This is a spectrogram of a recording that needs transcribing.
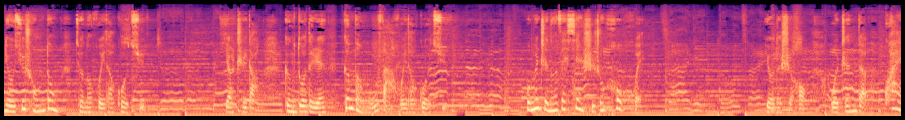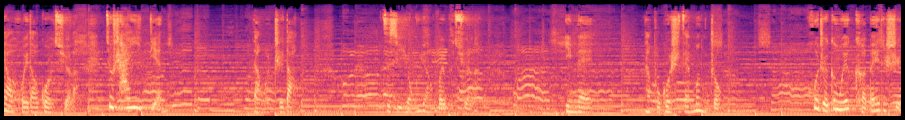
扭曲虫洞就能回到过去。要知道，更多的人根本无法回到过去，我们只能在现实中后悔。有的时候，我真的快要回到过去了，就差一点。但我知道，自己永远回不去了，因为那不过是在梦中。或者更为可悲的是，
